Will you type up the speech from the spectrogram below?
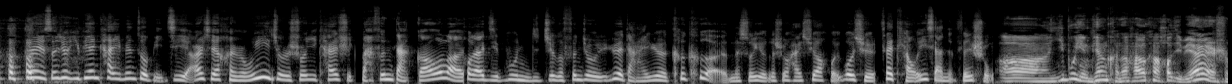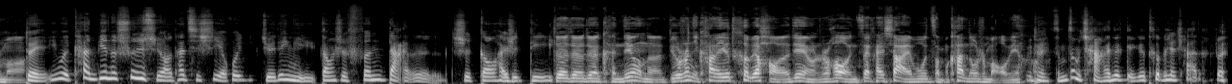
对，所以就一边看一边做笔记，而且很容易就是说一开始把分打高了，后来几部你的这个分就越打越苛刻，那所以有的时候还需要回过去再调一下你的分数。啊，一部影片可能还要看好几遍，是吗？对，因为看片的顺序啊，它其实也会决定你当时分打的是高还是低。对对对，肯定的。比如说你看了一个特别好的电影之后，你再看下一部，怎么看都是毛病。对，怎么这么差，还得给个特别差的分？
